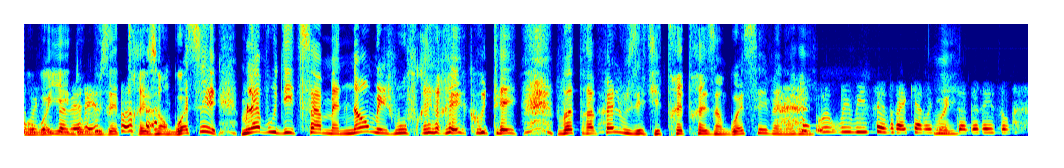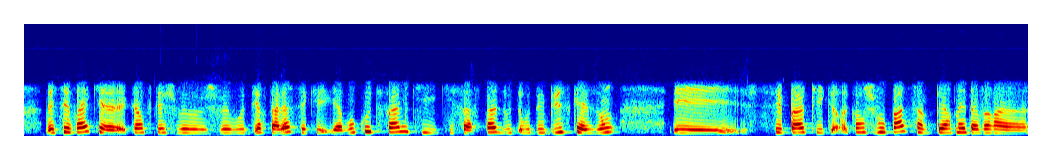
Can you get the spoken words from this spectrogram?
Vous voyez, donc vous êtes très angoissée. Là, vous dites ça maintenant, mais je vous ferai réécouter votre appel. Vous étiez très très angoissée, Valérie. Oui, oui, oui c'est vrai, Caroline, vous avez raison. Mais c'est vrai que quand ce que je veux, je veux vous dire par là, c'est qu'il y a beaucoup de femmes qui qui savent pas au début ce qu'elles ont. Et je sais pas, puis quand je vous parle, ça me permet d'avoir un...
